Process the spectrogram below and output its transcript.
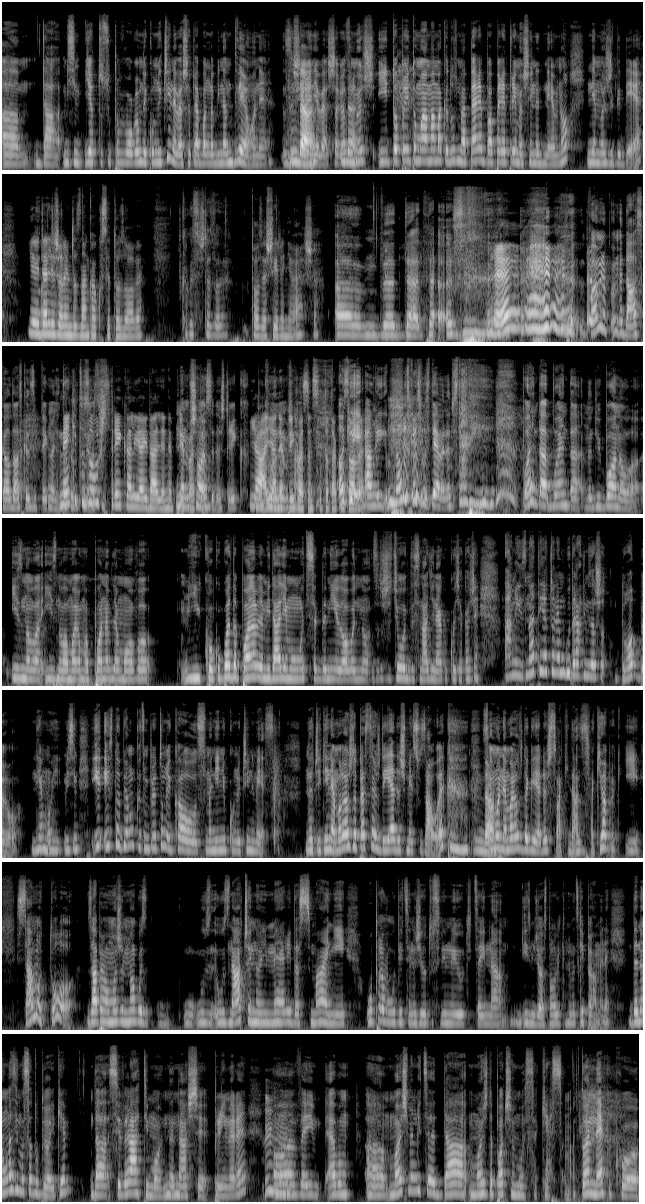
um, da, mislim, jer to su prvo ogromne količine veša, trebala bi nam dve one za Da, širenje veša, da. razumeš? I to pritom moja mama kad uzme pere, pa pere tri mašine dnevno, nemaš gde. Ja i dalje želim da znam kako se to zove. Kako se šta zove? To za širenje veša. Um, da, da, da. E? Pomenu pa me daska, ali daska je za peglanje. Neki tako to da zovu nema štrik, ali ja i dalje ne Nema prihvatam. šanse da je štrik. Ja, ja ne nema prihvatam se to tako Ok, zove. ali mnogo skrećemo s teme, znači stani. Poenta, poenta, znači ponovo, iznova iznova moramo ponavljamo ovo i koliko god da ponavljam i dalje imam utisak da nije dovoljno, zato što će uvijek da se nađe neko ko će kaže, ali znate ja to ne mogu da radim zato što, dobro, nemoj, mislim, isto je bilo kad smo pričali kao o smanjenju količine mesa. Znači ti ne moraš da prestaneš da jedeš meso zauvek, Da. samo ne moraš da ga jedeš svaki dan za svaki obrok. I samo to zapravo može mnogo u, u- značajnoj meri da smanji upravo utjecaj na životnu sredinu i utjecaj na, između ostalog, klimatske promjene. Da ne ulazimo sad u brojke, da se vratimo na naše primere. Ovaj, evo, a, možeš Milice da možda počnemo sa kesama. To je nekako...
